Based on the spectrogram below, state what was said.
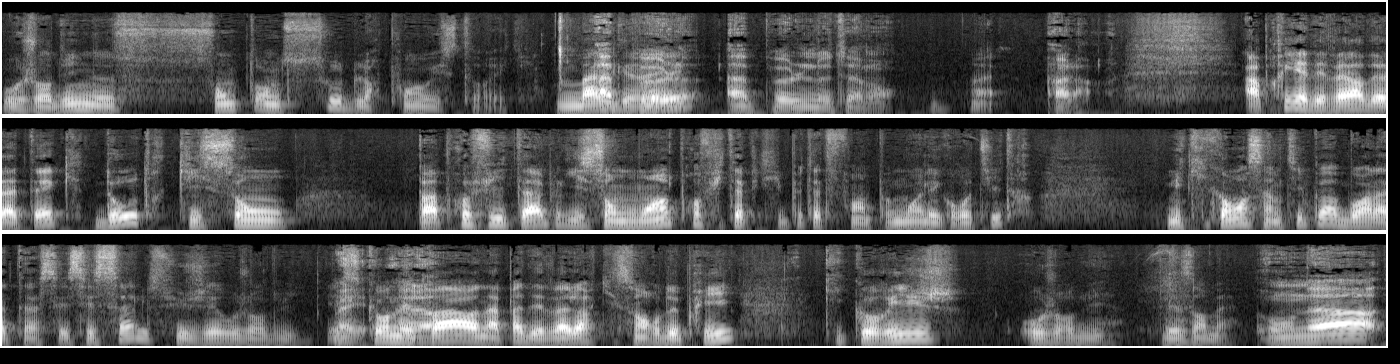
aujourd'hui ne sont en dessous de leur point historique. Malgré... Apple, Apple notamment. Voilà. Après, il y a des valeurs de la tech, d'autres qui sont pas profitables, qui sont moins profitables, qui peut-être font un peu moins les gros titres mais qui commence un petit peu à boire la tasse. Et c'est ça le sujet aujourd'hui. Est-ce qu'on pas, n'a pas des valeurs qui sont hors de prix, qui corrigent aujourd'hui, désormais? On a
